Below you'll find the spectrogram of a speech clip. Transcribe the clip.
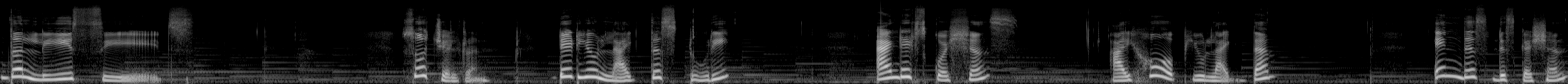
the least seeds. So, children, did you like the story and its questions? I hope you liked them. In this discussion,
